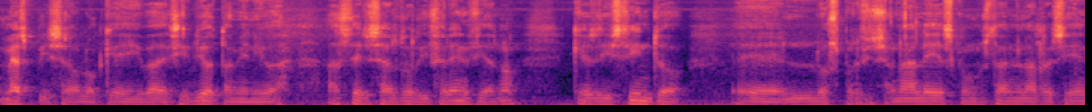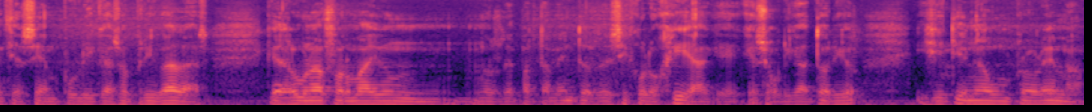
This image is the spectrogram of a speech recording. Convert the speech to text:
me has pisado lo que iba a decir yo, también iba a hacer esas dos diferencias, ¿no? que es distinto eh, los profesionales como están en las residencias, sean públicas o privadas, que de alguna forma hay unos departamentos de psicología que, es obligatorio y si tiene algún problema,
